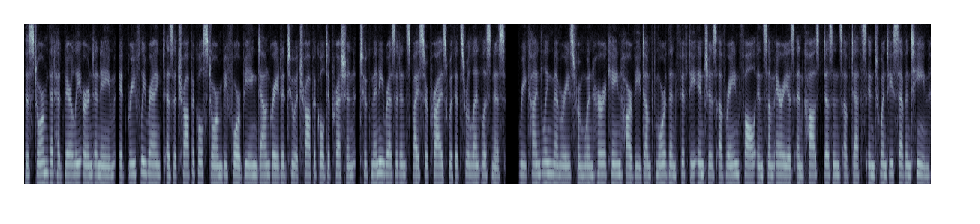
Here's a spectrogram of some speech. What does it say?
The storm that had barely earned a name it briefly ranked as a tropical storm before being downgraded to a tropical depression took many residents by surprise with its relentlessness, rekindling memories from when Hurricane Harvey dumped more than 50 inches of rainfall in some areas and caused dozens of deaths in 2017.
